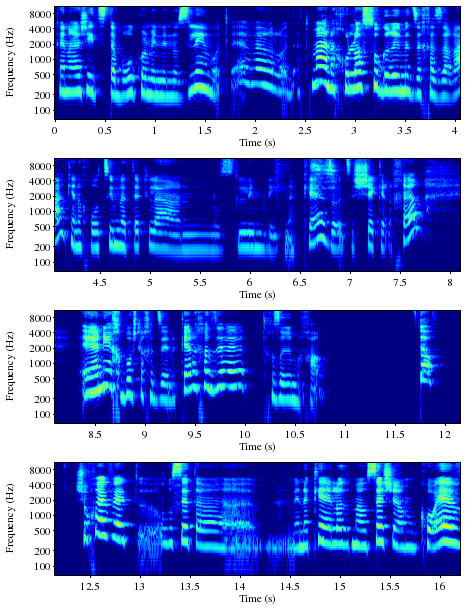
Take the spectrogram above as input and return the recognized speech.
כנראה שהצטברו כל מיני נוזלים, ווטאבר, לא יודעת מה, אנחנו לא סוגרים את זה חזרה, כי אנחנו רוצים לתת לנוזלים להתנקז, או איזה שקר אחר. "אה, אני אחבוש לך את זה, אנקה לך את זה, תחזרי מחר. טוב, שוכבת, הוא עושה את ה... מנקה, לא יודעת מה עושה שם, כואב,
